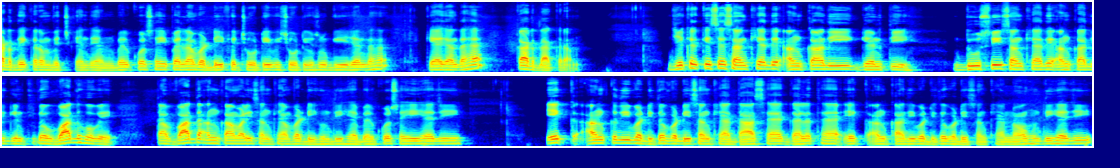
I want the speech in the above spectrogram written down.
ਘਟਦੇ ਕ੍ਰਮ ਵਿੱਚ ਕਹਿੰਦੇ ਹਨ। ਬਿਲਕੁਲ ਸਹੀ। ਪਹਿਲਾਂ ਵੱਡੀ, ਫਿਰ ਛੋਟੀ ਫਿਰ ਛੋਟੀ ਉਸ ਨੂੰ ਕੀ ਜਾਂਦਾ ਹੈ? ਕਿਹਾ ਜਾਂਦਾ ਹੈ ਘਟਦਾ ਕ੍ਰਮ। ਜੇਕਰ ਕਿਸੇ ਸੰਖਿਆ ਦੇ ਅੰਕਾਂ ਦੀ ਗਿਣਤੀ ਦੂਸਰੀ ਸੰਖਿਆ ਦੇ ਅੰਕਾਂ ਦੀ ਗਿਣਤੀ ਤੋਂ ਵੱਧ ਹੋਵੇ, ਤਾਂ ਵੱਧ ਅੰਕਾਂ ਵਾਲੀ ਸੰਖਿਆ ਵੱਡੀ ਹੁੰਦੀ ਹੈ। ਬਿਲਕੁਲ ਸਹੀ ਹੈ ਜੀ। ਇੱਕ ਅੰਕ ਦੀ ਵੱਡੀ ਤੋਂ ਵੱਡੀ ਸੰਖਿਆ 10 ਹੈ ਗਲਤ ਹੈ ਇੱਕ ਅੰਕਾਂ ਦੀ ਵੱਡੀ ਤੋਂ ਵੱਡੀ ਸੰਖਿਆ 9 ਹੁੰਦੀ ਹੈ ਜੀ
